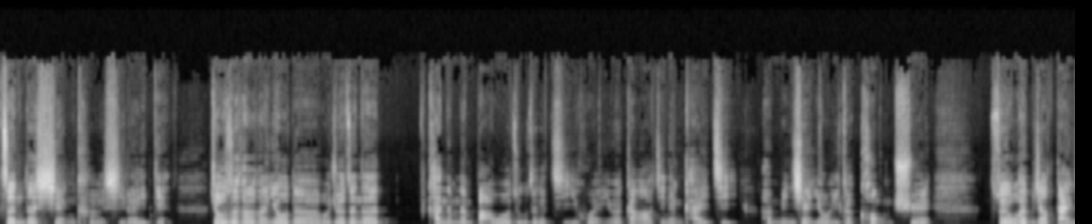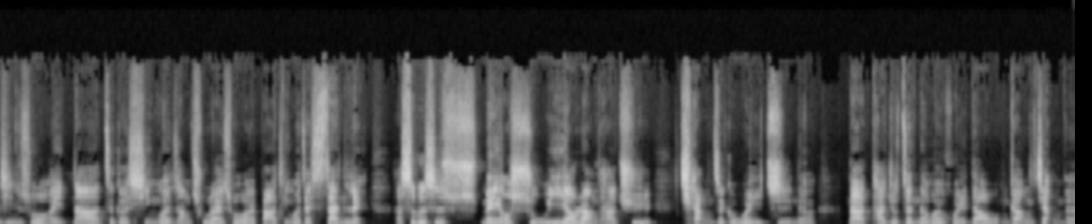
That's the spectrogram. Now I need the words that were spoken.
真的嫌可惜了一点。就是何恒佑的，我觉得真的看能不能把握住这个机会，因为刚好今年开季很明显有一个空缺。所以我会比较担心说，哎，那这个新闻上出来说，把它定位在三垒，那是不是没有鼠意要让他去抢这个位置呢？那他就真的会回到我们刚刚讲的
